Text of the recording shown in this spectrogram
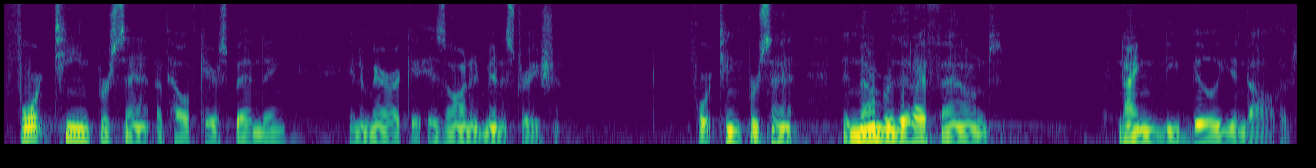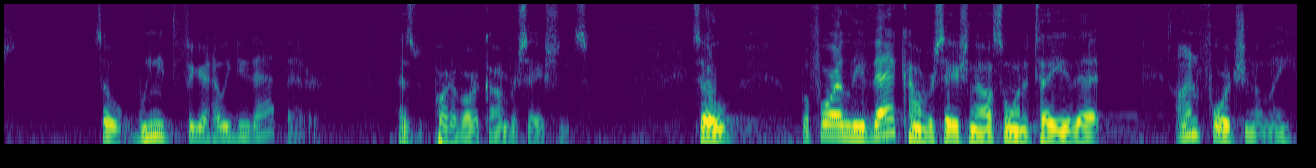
14% of healthcare spending in America is on administration. 14%. The number that I found, $90 billion. So we need to figure out how we do that better as part of our conversations. So before I leave that conversation, I also want to tell you that unfortunately,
